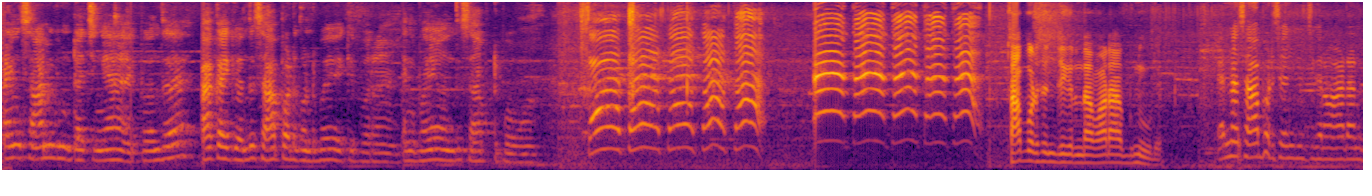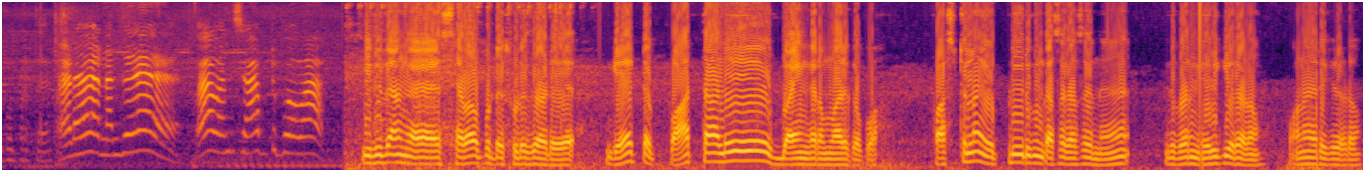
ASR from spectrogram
பையன் சாமி கும்பிட்டாச்சுங்க. இப்போ வந்து காக்காய்க்கு வந்து சாப்பாடு கொண்டு போய் வைக்க போறேன். எங்க பையன் வந்து சாப்பிட்டு போவான். கா கா கா கா கா. கா, கா, கா, கா, கா. சாப்பாடு செஞ்சுக்கிறேன்டா வாடா அப்படின்னு விடு. என்ன சாப்பாடு செஞ்சு வச்சுக்கிறோம் வாடான்னு கூப்பிடுறது. வாடா நந்து வா வந்து சாப்பிட்டு போவா இதுதாங்க செவாப்பட்ட சுடுகாடு. கேட்டை பார்த்தாலே பயங்கரமாக இருக்கப்பா. ஃபஸ்ட்டெல்லாம் எப்படி இருக்கும் கசகசன்னு. இது பாருங்க எரிக்கிற இடம் பணம் எரிக்கிற இடம்.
